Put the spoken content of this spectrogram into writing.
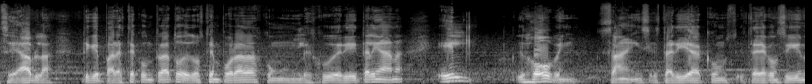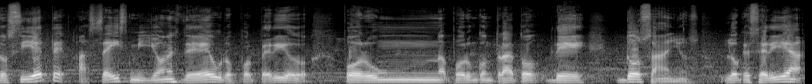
Se habla de que para este contrato de dos temporadas con la escudería italiana, el joven Sainz estaría, estaría consiguiendo 7 a 6 millones de euros por periodo por un, por un contrato de dos años, lo que sería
